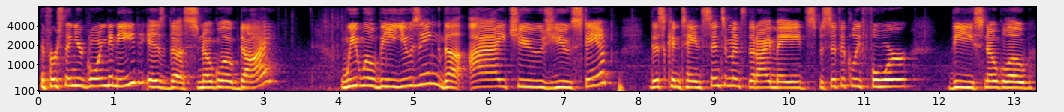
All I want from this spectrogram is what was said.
The first thing you're going to need is the snow globe die. We will be using the I Chews You stamp. This contains sentiments that I made specifically for the snow globe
